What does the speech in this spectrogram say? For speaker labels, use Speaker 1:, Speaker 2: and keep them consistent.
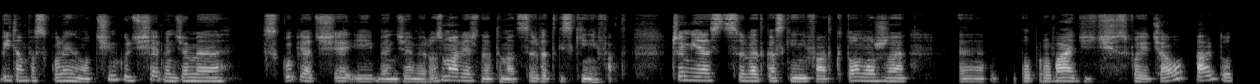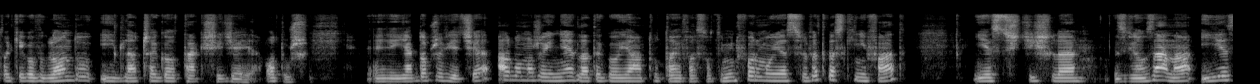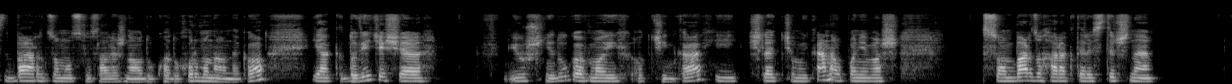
Speaker 1: Witam Was w kolejnym odcinku. Dzisiaj będziemy skupiać się i będziemy rozmawiać na temat sylwetki Skinny Fat. Czym jest sylwetka Skinny Fat? Kto może e, doprowadzić swoje ciało tak, do takiego wyglądu i dlaczego tak się dzieje? Otóż, e, jak dobrze wiecie, albo może i nie, dlatego ja tutaj Was o tym informuję, sylwetka Skinny Fat jest ściśle związana i jest bardzo mocno zależna od układu hormonalnego. Jak dowiecie się już niedługo w moich odcinkach i śledźcie mój kanał, ponieważ są bardzo charakterystyczne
